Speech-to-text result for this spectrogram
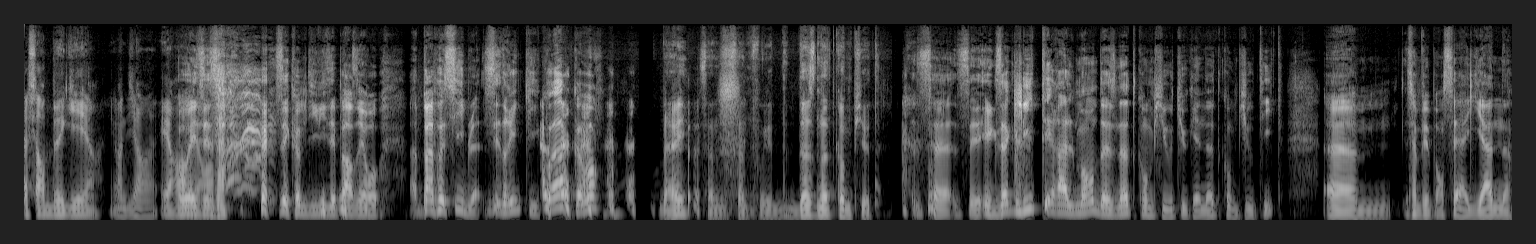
va faire bugger. hein. Ils vont dire euh, erreur. Oui, c'est ça. c'est comme divisé par zéro. Ah, Pas possible. Cédric, qui quoi Comment? Bah oui, ça, ne- ça does not compute. C'est exact, littéralement does not compute. You cannot compute it. Euh, ça me fait penser à Yann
